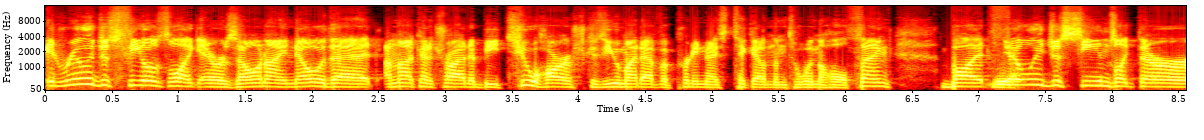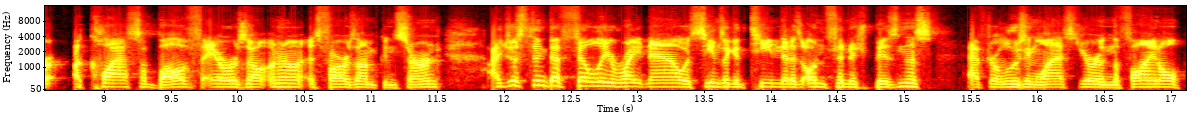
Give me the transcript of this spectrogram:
it really just feels like Arizona. I know that I'm not going to try to be too harsh because you might have a pretty nice ticket on them to win the whole thing. But yeah. Philly just seems like they're a class above Arizona as far as I'm concerned. I just think that Philly right now, it seems like a team that has unfinished business after losing last year in the final.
